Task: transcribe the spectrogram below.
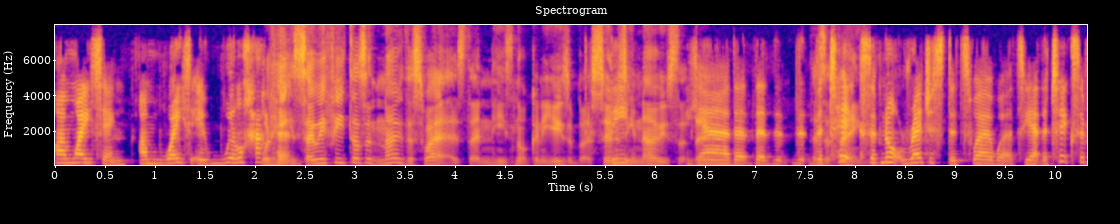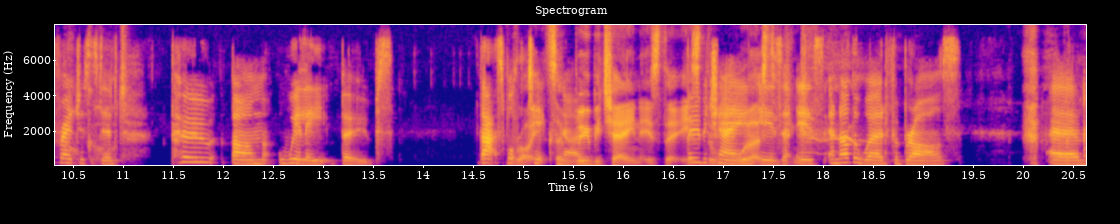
I'm waiting. I'm waiting. It will happen. Well, he, so if he doesn't know the swears, then he's not going to use them. But as soon as he knows that, yeah, the the the, the, the tics have not registered swear words yet. The tics have Oh, registered God. poo, bum, willy, boobs. That's what right. the tics so know. booby chain is the is Booby the chain is is another word for bras, um,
